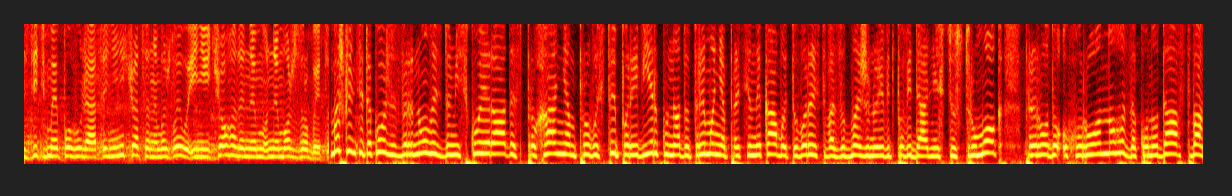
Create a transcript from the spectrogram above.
з дітьми погуляти, ні нічого це неможливо і нічого не, не, не можеш зробити. Мешканці також звернулись до міської ради з проханням провести перевірку на дотримання працівниками товариства з обмеженою відповідальністю струмок природоохоронного законодавства.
